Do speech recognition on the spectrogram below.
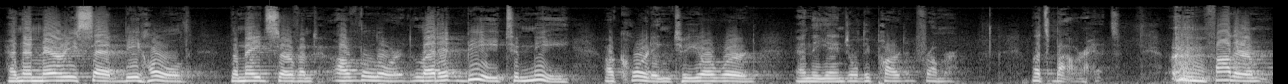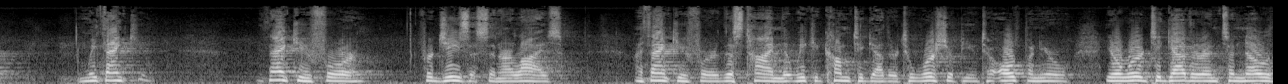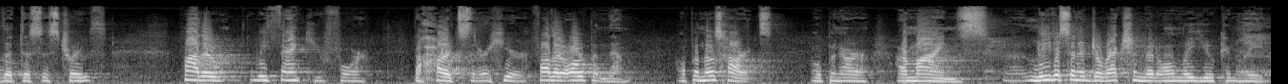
And then Mary said, Behold, the maidservant of the Lord, let it be to me according to your word. And the angel departed from her. Let's bow our heads. Father, we thank you. Thank you for for Jesus in our lives. I thank you for this time that we could come together to worship you, to open your, your word together, and to know that this is truth. Father, we thank you for the hearts that are here. Father, open them. Open those hearts. Open our, our minds. Uh, lead us in a direction that only you can lead.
